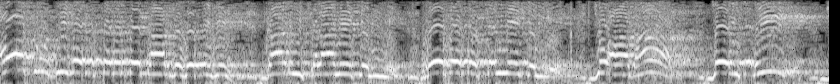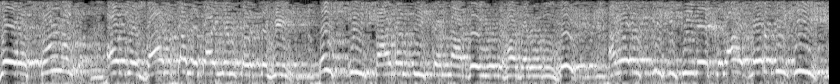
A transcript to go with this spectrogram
اور دوسری تجربے کار جو ہوتے ہیں، گاڑی چلانے کے لیے، روڈوں پر چلنے کے لیے، جو آدھار، جو اسپیڈ، جو اصول اور جو ضابطہ متعین کرتے ہیں، اس کی پابندی کرنا بے انتہا ضروری ہے۔ اگر اس کی کسی نے خلاف ورزی کی،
